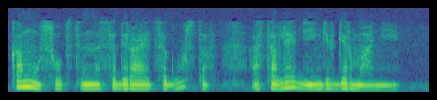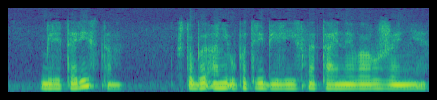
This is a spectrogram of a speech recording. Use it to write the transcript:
Кому, собственно, собирается Густав оставлять деньги в Германии? Милитаристам, чтобы они употребили их на тайное вооружение?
